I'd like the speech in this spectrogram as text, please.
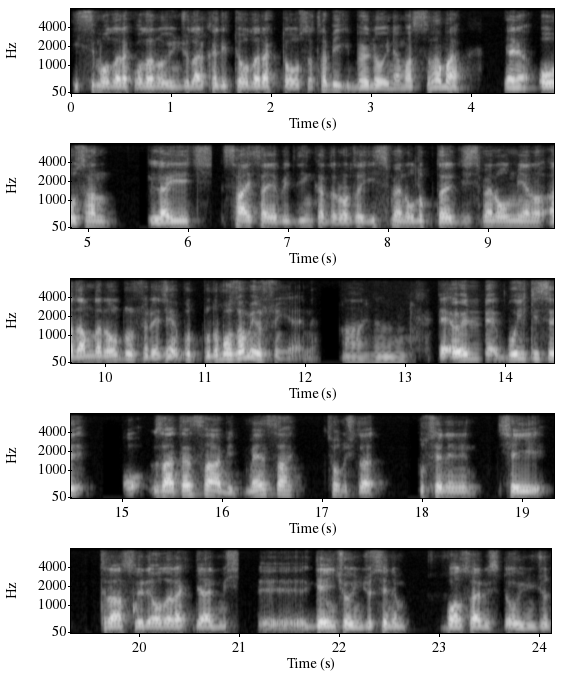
isim olarak olan oyuncular kalite olarak da olsa tabii böyle oynamazsın ama yani Oğuzhan Laiç say sayabildiğin kadar orada ismen olup da cismen olmayan adamlar olduğu sürece bu, bunu bozamıyorsun yani. Aynen öyle. E öyle bu ikisi o zaten sabit. Mensah sonuçta bu senenin şeyi transferi olarak gelmiş e, genç oyuncu senin bonservisli oyuncun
